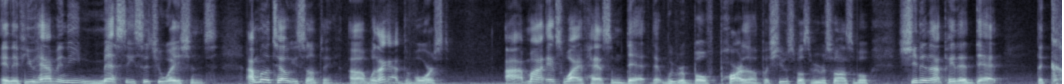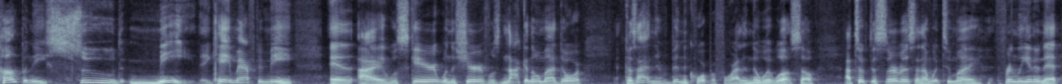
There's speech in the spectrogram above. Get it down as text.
And if you have any messy situations, I'm going to tell you something. Uh, when I got divorced, I, my ex-wife had some debt that we were both part of, but she was supposed to be responsible. She did not pay that debt. The company sued me. They came after me And I was scared when the sheriff was knocking on my door because I had never been to court before. I didn't know what it was. So I took the service and I went to my friendly internet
